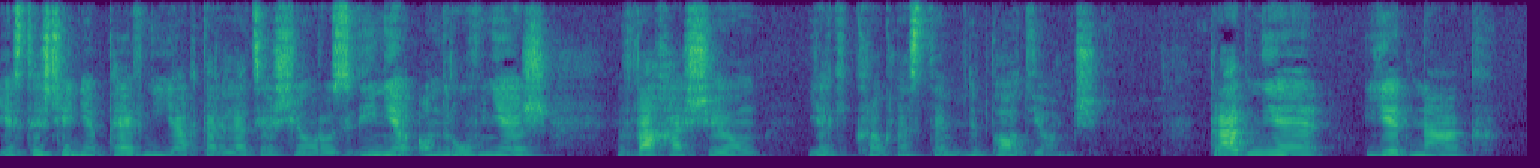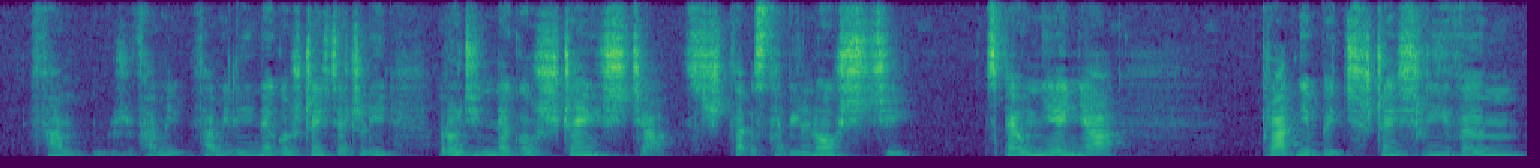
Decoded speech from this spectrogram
Jesteście niepewni, jak ta relacja się rozwinie. On również waha się, jaki krok następny podjąć. Pragnie jednak fam, fami, familijnego szczęścia, czyli rodzinnego szczęścia, sta, stabilności, spełnienia, pragnie być szczęśliwym,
